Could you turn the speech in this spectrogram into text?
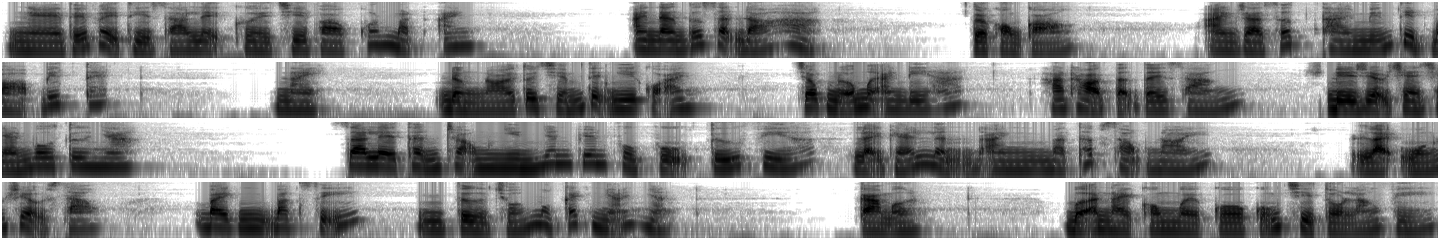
Nghe thế vậy thì Gia Lệ cười chỉ vào khuôn mặt anh. Anh đang tức giận đó hả? Tôi không có. Anh ra rất thái miếng thịt bò biết tết. Này, đừng nói tôi chiếm tiện nghi của anh. Chốc nữa mời anh đi hát. Hát họ tận tới sáng. Đi rượu chè chén vô tư nha. Gia lệ thận trọng nhìn nhân viên phục vụ tứ phía, lại ghé lận anh mà thấp giọng nói. Lại uống rượu sao? Bạch bác sĩ từ chối một cách nhã nhặn. Cảm ơn. Bữa ăn này không mời cô cũng chỉ tổ lãng phí.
